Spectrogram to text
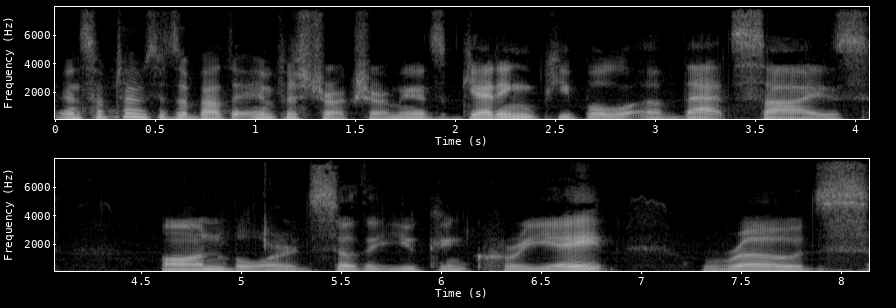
And sometimes it's about the infrastructure. I mean, it's getting people of that size on board so that you can create roads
